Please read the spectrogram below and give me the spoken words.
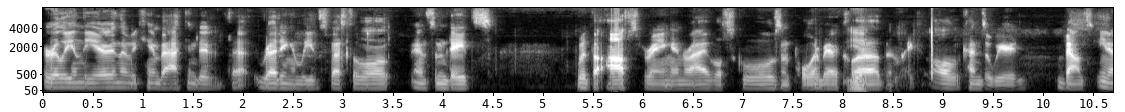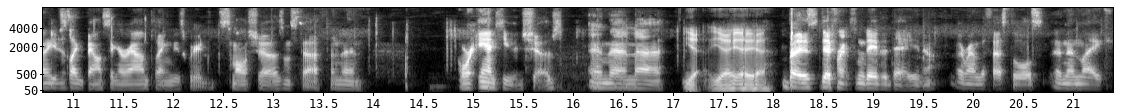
early in the year, and then we came back and did that Reading and Leeds festival and some dates with the Offspring and rival schools and Polar Bear Club and like all kinds of weird bounce. You know, you're just like bouncing around playing these weird small shows and stuff, and then or and huge shows, and then uh, yeah. Yeah. Yeah. Yeah. but it's different from day to day, you know, around the festivals. And then like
